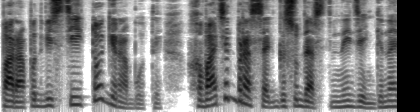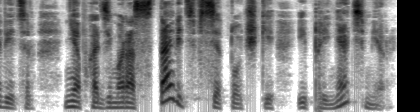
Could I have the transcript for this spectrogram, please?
Пора подвести итоги работы. Хватит бросать государственные деньги на ветер. Необходимо расставить все точки и принять меры.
